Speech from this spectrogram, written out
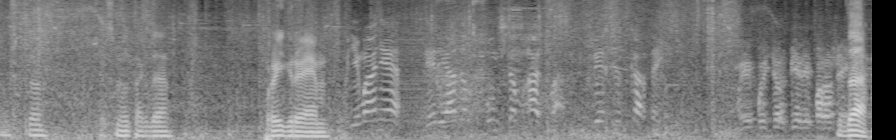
Ну что, сейчас мы тогда проиграем. Внимание! Ты рядом с пунктом Альфа. Сверьтесь с картой. Да.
